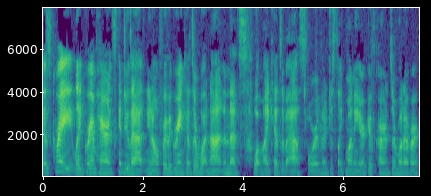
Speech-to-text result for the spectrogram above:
is great. Like grandparents can do that, you know, for the grandkids or whatnot, and that's what my kids have asked for. They're just like money or gift cards or whatever.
